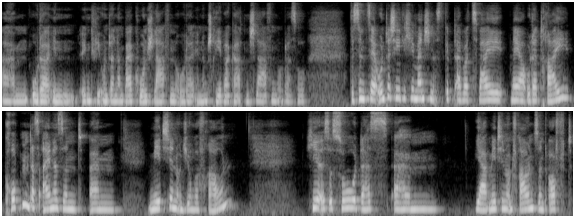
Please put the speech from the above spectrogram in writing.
ähm, oder in irgendwie unter einem Balkon schlafen oder in einem Schrebergarten schlafen oder so. Das sind sehr unterschiedliche Menschen. Es gibt aber zwei, naja, oder drei Gruppen. Das eine sind ähm, Mädchen und junge Frauen. Hier ist es so, dass ähm, ja, Mädchen und Frauen sind oft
